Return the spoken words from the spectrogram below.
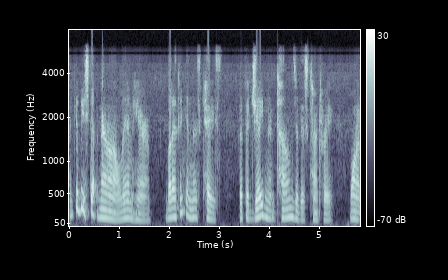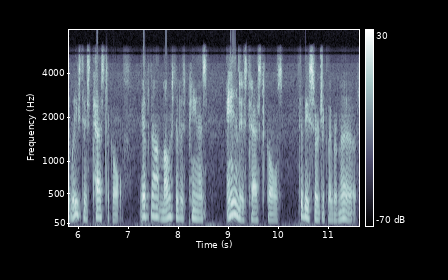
I could be stepping out on a limb here, but I think in this case that the Tjaden and Tones of this country want at least his testicles, if not most of his penis and his testicles, to be surgically removed,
